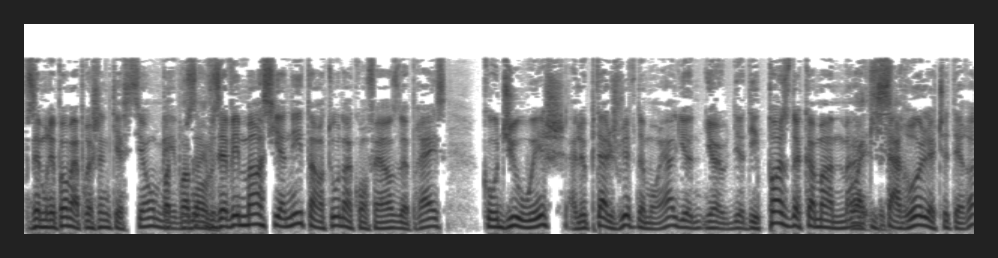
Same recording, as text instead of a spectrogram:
Vous aimerez pas ma prochaine question, mais vous, vous avez mentionné tantôt dans la conférence de presse qu'au Jewish, à l'hôpital juif de Montréal, il y a, il y a- il y a des postes de commandement, Ouais, puis ça roule, etc.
